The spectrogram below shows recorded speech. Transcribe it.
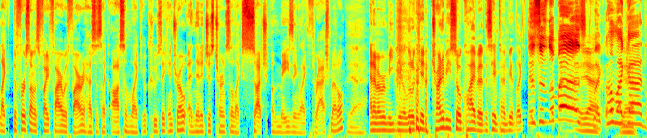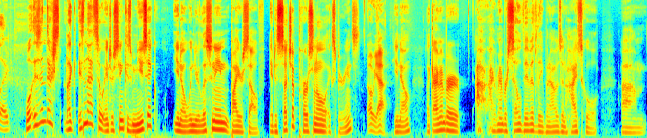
like the first song is Fight Fire with Fire and it has this like awesome like acoustic intro and then it just turns to like such amazing like thrash metal. Yeah. And I remember me being a little kid trying to be so quiet but at the same time being like this is the best. Yeah. Like oh my Yeah. god like Well, isn't there like isn't that so interesting? Because music, you know, when you're listening by yourself, it is such a personal experience. oh yeah. You know, like I remember, ah, I remember so vividly when I was in high school. Um,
